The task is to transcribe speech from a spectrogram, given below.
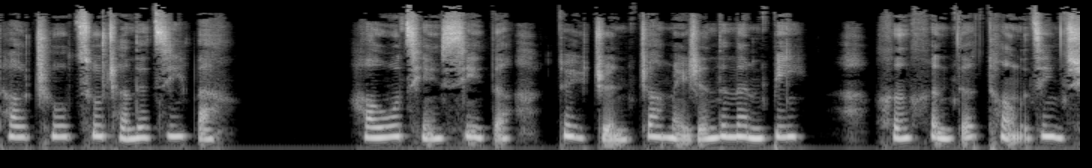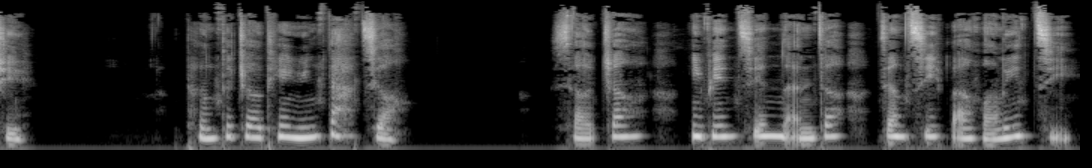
掏出粗长的鸡巴，毫无前戏的对准赵美人的嫩逼，狠狠的捅了进去，疼得赵天云大叫。小张一边艰难的将鸡巴往里挤，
